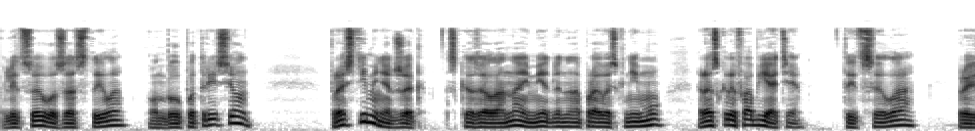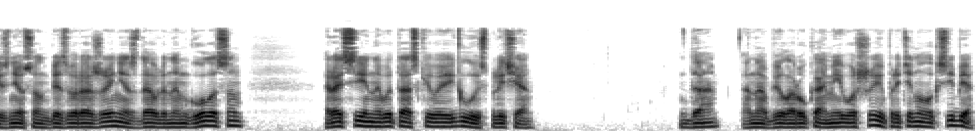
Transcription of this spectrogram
Лицо его застыло, он был потрясен. «Прости меня, Джек», — сказала она и медленно направилась к нему, раскрыв объятия. «Ты цела?» — произнес он без выражения, сдавленным голосом, рассеянно вытаскивая иглу из плеча. «Да», — она обвела руками его шею и притянула к себе.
